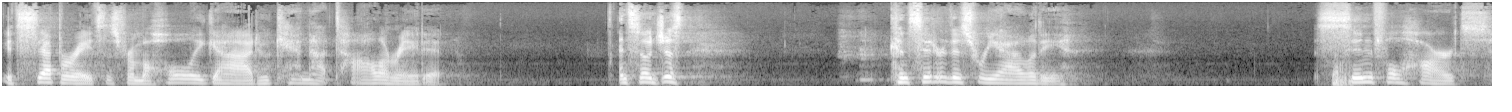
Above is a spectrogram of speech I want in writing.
it separates us from a holy God who cannot tolerate it. And so just consider this reality sinful hearts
